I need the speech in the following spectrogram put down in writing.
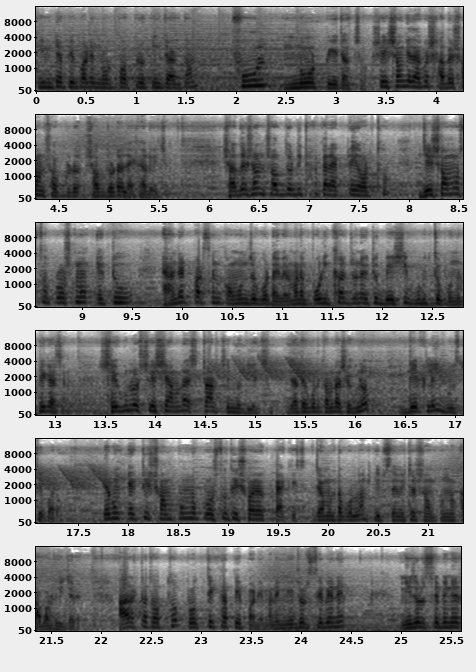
তিনটা পেপারের নোটপত্র কিন্তু একদম ফুল নোট পেয়ে যাচ্ছ। সেই সঙ্গে দেখো সাদেশন শব্দ, শব্দটা লেখা রয়েছে। সাদেশন শব্দটি থাকার একটাই অর্থ, যে সমস্ত প্রশ্ন একটু হান্ড্রেড পার্সেন্ট কমনযোগ্য টাইপের মানে পরীক্ষার জন্য একটু বেশি গুরুত্বপূর্ণ, ঠিক আছে? সেগুলো শেষে আমরা স্টার চিহ্ন দিয়েছি, যাতে করে তোমরা সেগুলো দেখলেই বুঝতে পারো। এবং একটি সম্পূর্ণ প্রস্তুতি সহায়ক প্যাকেজ যেমনটা বললাম ফিফথ সেমিস্টার সম্পূর্ণ কাভার হয়ে যাবে। আর একটা তথ্য, প্রত্যেকটা পেপারে মানে মেজর সেভেনে মেজর সেভেনের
